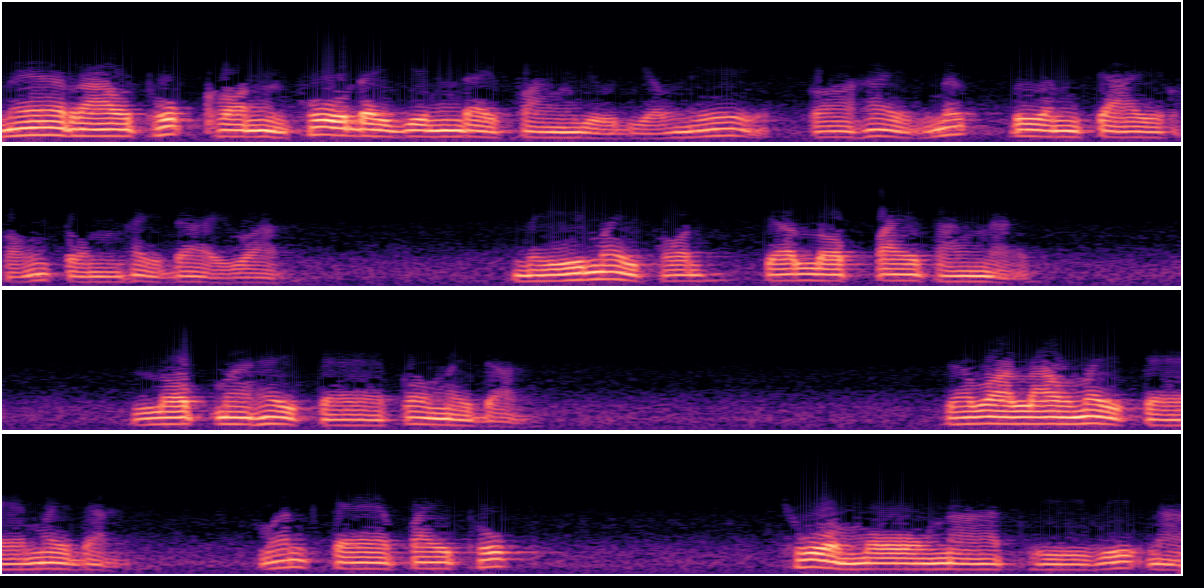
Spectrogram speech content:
แม้เราทุกคนผู้ได้ยินได้ฟังอยู่เดี๋ยวนี้ ก็ให้นึกเตือนใจของตนให้ได้ว่าหนีไม่พ้นจะหลบไปทางไหนหลบมาให้แก่ก็ไม่ได้ จะว่าเราไม่แก่ไม่ได้ มันแก่ไปทุก ชั่วโมงนาทีวินา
